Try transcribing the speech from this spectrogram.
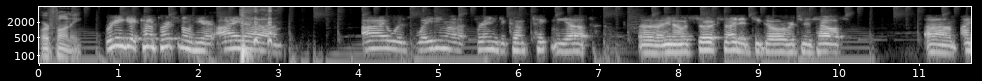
or funny. We're gonna get kind of personal here. I um, I was waiting on a friend to come pick me up, uh, and I was so excited to go over to his house. Um, I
